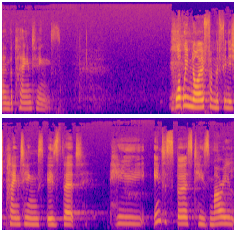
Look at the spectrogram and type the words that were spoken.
and the paintings. What we know from the finished paintings is that he interspersed his Murray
